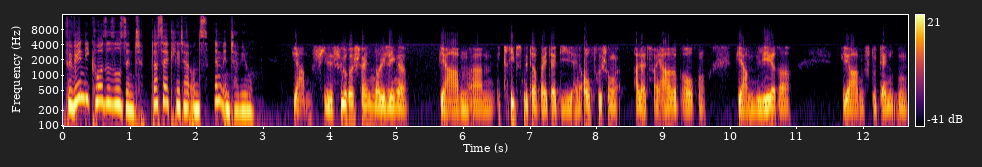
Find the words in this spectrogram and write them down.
Für wen die Kurse so sind, das erklärt er uns im Interview. Wir haben viele Führerschein-Neulinge. Wir haben ähm, Betriebsmitarbeiter, die eine Auffrischung alle zwei Jahre brauchen. Wir haben Lehrer. Wir haben Studenten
